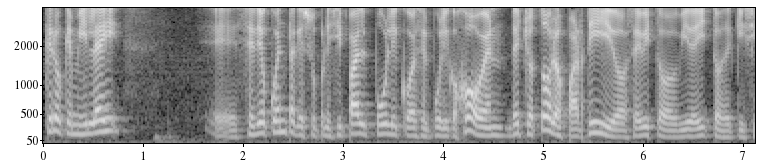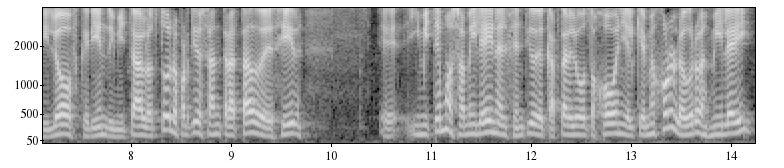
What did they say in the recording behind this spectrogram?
creo que Milei eh, se dio cuenta que su principal público es el público joven. De hecho, todos los partidos, he visto videitos de Kisilov queriendo imitarlo, todos los partidos han tratado de decir. eh, imitemos a Milei en el sentido de captar el voto joven y el que mejor lo logró es Milei,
